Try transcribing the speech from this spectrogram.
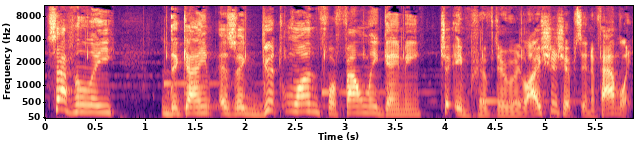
Secondly, the game is a good one for family gaming to improve the relationships in the family.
